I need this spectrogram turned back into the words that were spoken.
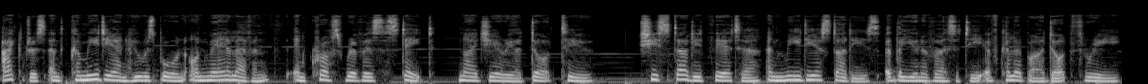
actress and comedian who was born on May 11 in Cross Rivers State, Nigeria. 2. She studied theatre and media studies at the University of Calabar. 3.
